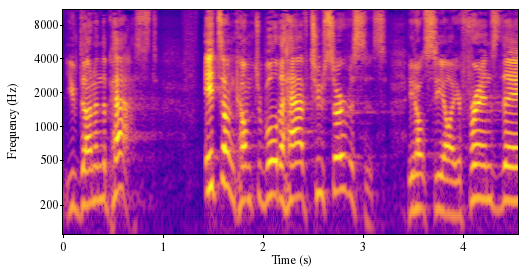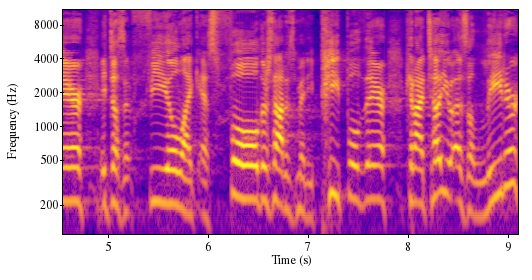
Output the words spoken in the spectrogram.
you've done in the past. It's uncomfortable to have two services. You don't see all your friends there. It doesn't feel like as full. There's not as many people there. Can I tell you, as a leader,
